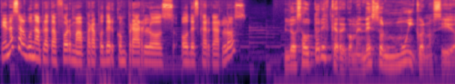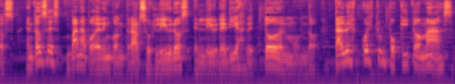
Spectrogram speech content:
¿Tienes alguna plataforma para poder comprarlos o descargarlos? Los autores que recomendé son muy conocidos, entonces van a poder encontrar sus libros en librerías de todo el mundo. Tal vez cueste un poquito más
